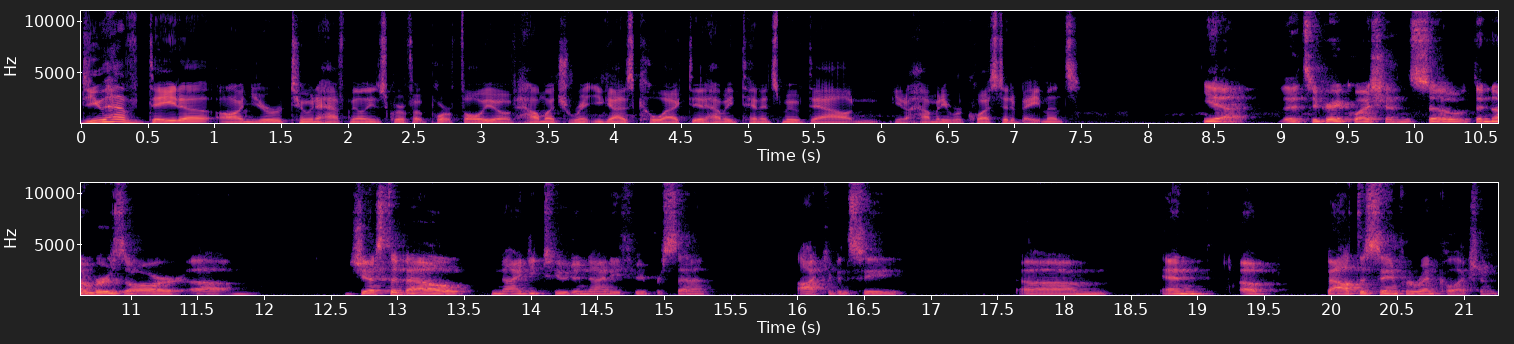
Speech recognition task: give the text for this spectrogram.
Do you have data on your two and a half million square foot portfolio of how much rent you guys collected, how many tenants moved out, and you know how many requested abatements? Yeah, it's a great question. So the numbers are um, just about 92 to 93 percent occupancy, um, and about the same for rent collection.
